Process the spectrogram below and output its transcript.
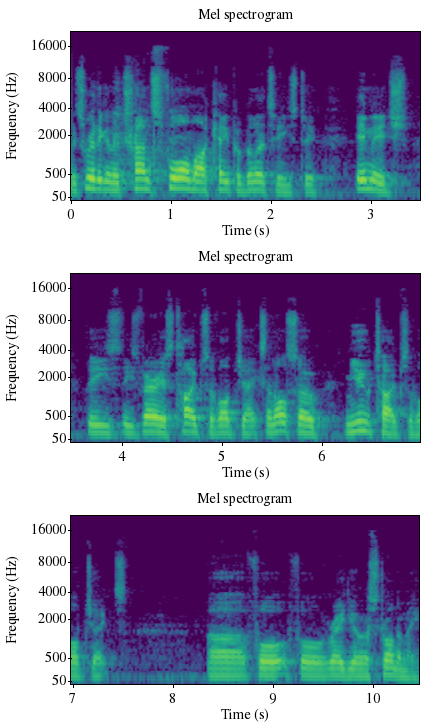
it's really going to transform our capabilities to image these, these various types of objects and also new types of objects uh, for, for radio astronomy.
